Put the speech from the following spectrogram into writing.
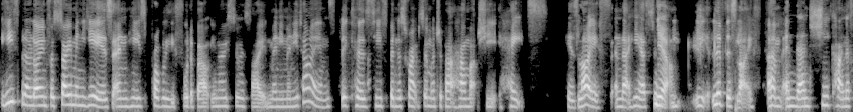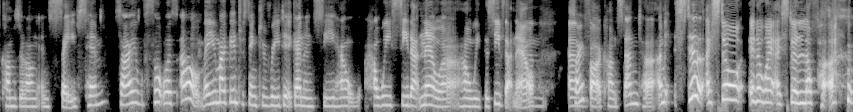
he's been alone for so many years and he's probably thought about you know suicide many many times because he's been described so much about how much he hates his life and that he has to yeah. live this life. Um, and then she kind of comes along and saves him. So i thought was oh maybe it might be interesting to read it again and see how how we see that now uh, how we perceive that now. Um, um, so far I can't stand her. I mean, still, I still, in a way, I still love her,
